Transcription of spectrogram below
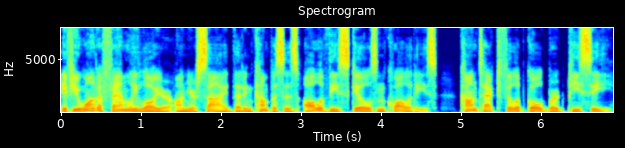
If you want a family lawyer on your side that encompasses all of these skills and qualities, contact Philip Goldberg PC.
